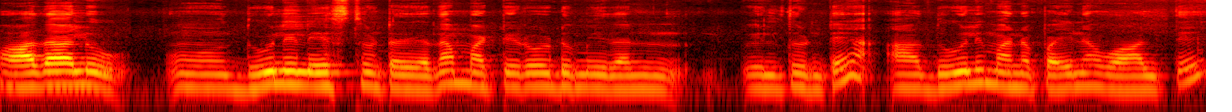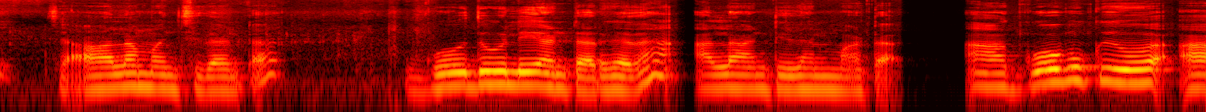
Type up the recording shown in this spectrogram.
పాదాలు ధూళి లేస్తుంటుంది కదా మట్టి రోడ్డు మీద వెళ్తుంటే ఆ ధూళి మన పైన వాళ్తే చాలా మంచిదంట. గోధూళి అంటారు కదా అలాంటిదన్నమాట. గోవుకి ఆ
